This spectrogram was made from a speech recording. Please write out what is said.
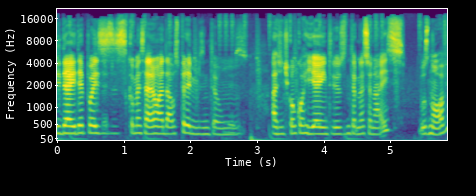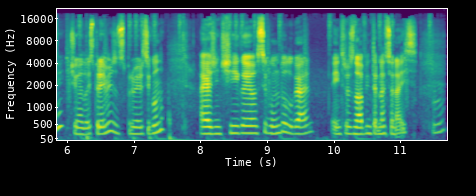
E daí depois começaram a dar os prêmios. Então Isso. a gente concorria entre os internacionais, os nove. Tinha dois prêmios, o primeiro e o segundo. Aí a gente ganhou o segundo lugar entre os nove internacionais. Uhum.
